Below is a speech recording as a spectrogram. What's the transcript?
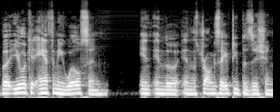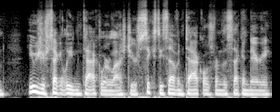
but you look at Anthony Wilson in, in the in the strong safety position. He was your second leading tackler last year, 67 tackles from the secondary.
